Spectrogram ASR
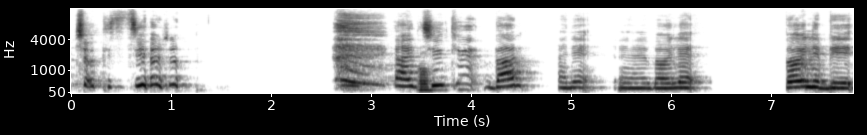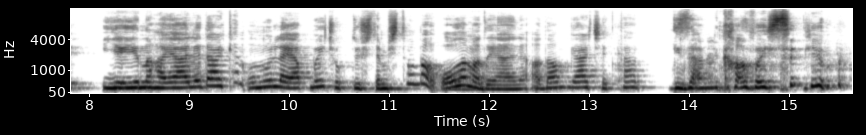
çok istiyorum. yani çünkü ben hani e, böyle böyle bir yayını hayal ederken Onur'la yapmayı çok düşlemiştim ama olamadı yani. Adam gerçekten gizemli kalmayı seviyor.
